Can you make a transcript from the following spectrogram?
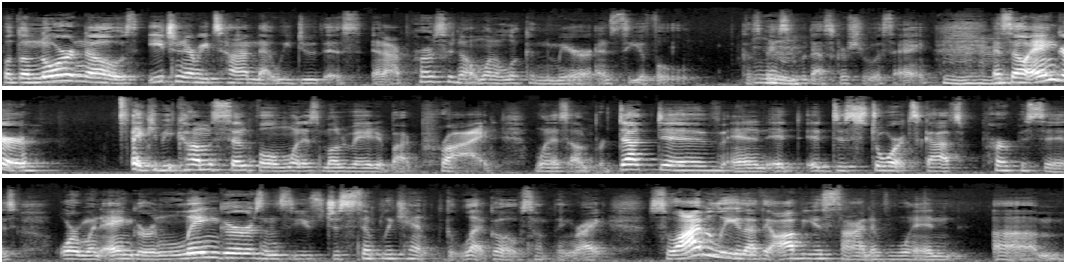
but the Lord knows each and every time that we do this. And I personally don't want to look in the mirror and see a fool, because mm. basically what that scripture was saying. Mm-hmm. And so anger it can become sinful when it's motivated by pride, when it's unproductive and it, it distorts God's purposes, or when anger lingers and you just simply can't let go of something, right? So I believe that the obvious sign of when um,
